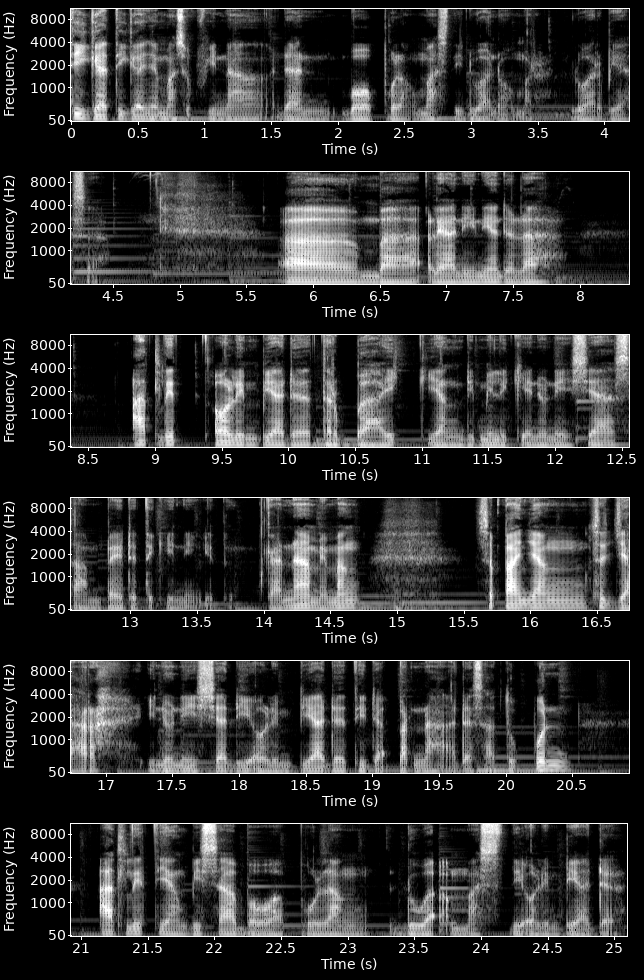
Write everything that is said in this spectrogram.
Tiga-tiganya masuk final dan bawa pulang emas di dua nomor. Luar biasa. Uh, Mbak Leani ini adalah atlet olimpiade terbaik yang dimiliki Indonesia sampai detik ini gitu. Karena memang sepanjang sejarah Indonesia di olimpiade tidak pernah ada satupun atlet yang bisa bawa pulang dua emas di olimpiade.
